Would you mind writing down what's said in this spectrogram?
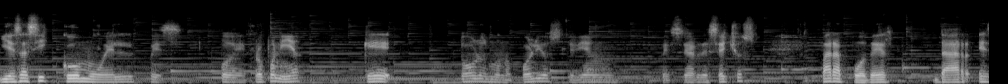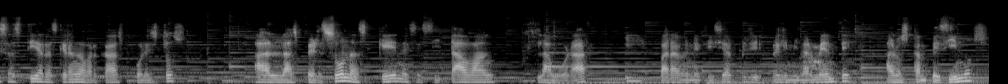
y es así como él pues proponía que todos los monopolios debían pues, ser desechos para poder dar esas tierras que eran abarcadas por estos a las personas que necesitaban laborar y para beneficiar preliminarmente a los campesinos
